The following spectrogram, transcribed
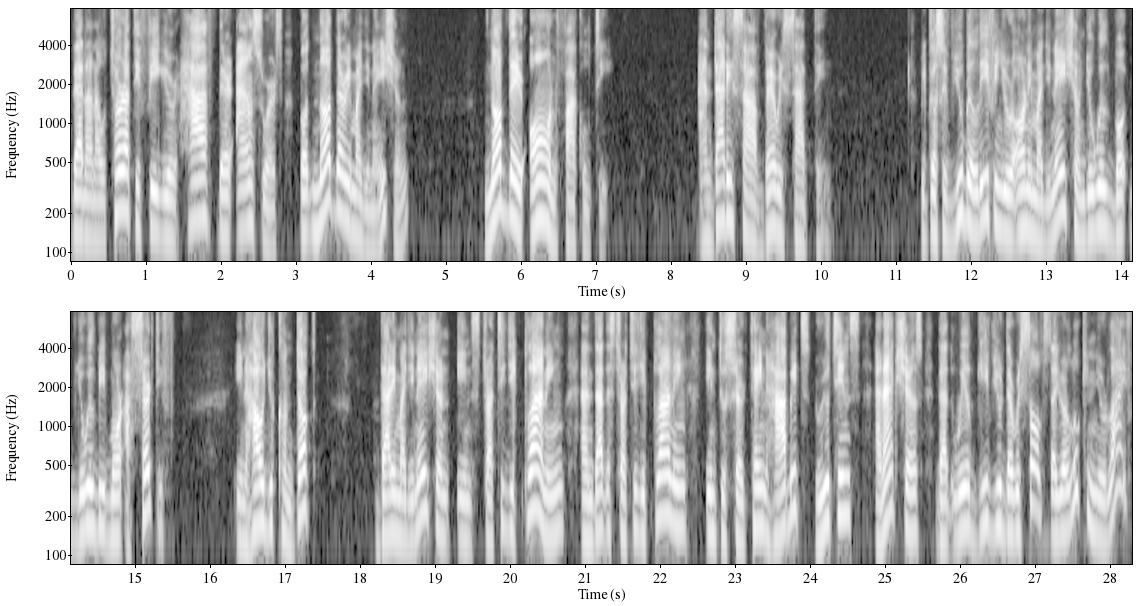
that an authoritative figure have their answers, but not their imagination, not their own faculty. And that is a very sad thing. Because if you believe in your own imagination, you will you will be more assertive in how you conduct that imagination in strategic planning and that strategic planning into certain habits, routines, and actions that will give you the results that you're looking in your life.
